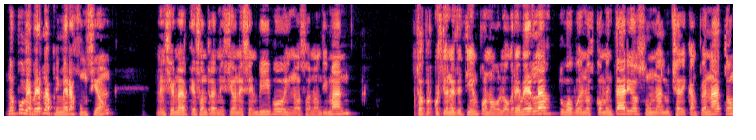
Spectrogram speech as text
No pude ver la primera función, mencionar que son transmisiones en vivo y no son on demand. Por cuestiones de tiempo no logré verla, tuvo buenos comentarios, una lucha de campeonato,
